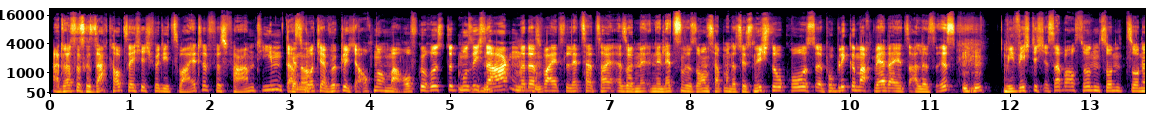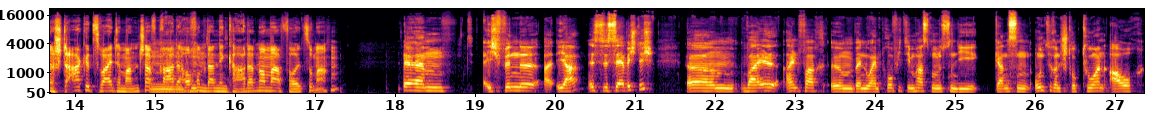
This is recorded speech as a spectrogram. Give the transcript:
Ah, du hast es gesagt, hauptsächlich für die zweite, fürs Farmteam. Das genau. wird ja wirklich auch nochmal aufgerüstet, muss ich mhm. sagen. Ne, das mhm. war jetzt in letzter Zeit, also in den letzten Saisons hat man das jetzt nicht so groß äh, publik gemacht, wer da jetzt alles ist. Mhm. Wie wichtig ist aber auch so, ein, so, ein, so eine starke zweite Mannschaft, mhm. gerade auch um dann den Kader nochmal voll zu machen? Ähm, ich finde, äh, ja, es ist sehr wichtig, ähm, weil einfach, ähm, wenn du ein Profiteam hast, müssen die ganzen unteren Strukturen auch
